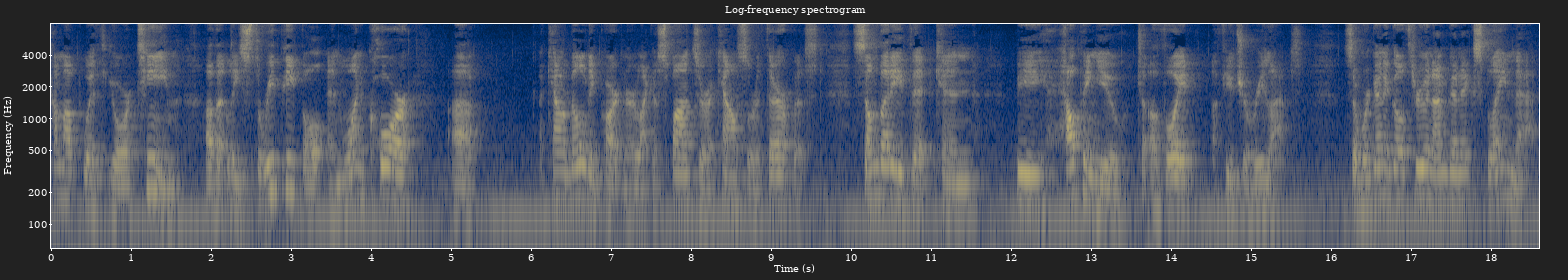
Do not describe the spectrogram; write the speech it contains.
come up with your team of at least three people and one core uh, accountability partner, like a sponsor, a counselor, a therapist, somebody that can be helping you to avoid a future relapse. So we're going to go through and I'm going to explain that.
